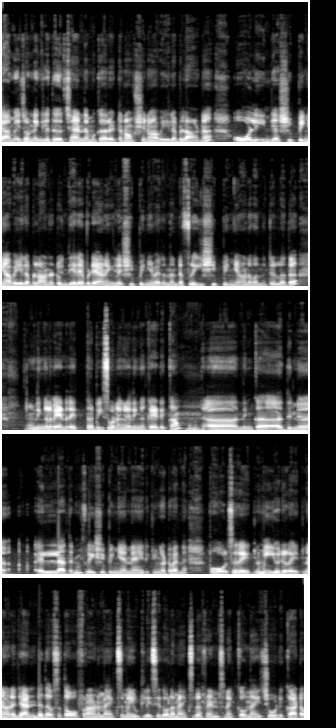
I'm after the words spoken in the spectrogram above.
ഡാമേജ് ഉണ്ടെങ്കിൽ തീർച്ചയായും നമുക്ക് റിട്ടേൺ ഓപ്ഷനും അവൈലബിൾ ആണ്. ഓൾ ഇന്ത്യ ഷിപ്പിംഗ് അവൈലബിൾ ആണ് കേട്ടോ ഇന്ത്യയിൽ എവിടെയാണെങ്കിലും ഷിപ്പിംഗ് വരുന്നുണ്ട്. ഫ്രീ ഷിപ്പിംഗ് ആണ് വന്നിട്ടുള്ളത്. നിങ്ങൾ വേണ്ടത് എത്ര പീസ് വേണമെങ്കിലും നിങ്ങൾക്ക് എടുക്കാം. നിങ്ങൾക്ക് അതിന് എല്ലാത്തിനും ഫ്രീ ഷിപ്പിംഗ് തന്നെ ആയിരിക്കും കേട്ടോ വരുന്നത്. അപ്പോൾ ഹോൾസെയിൽ റേറ്റിനും ഈ ഒരു റേറ്റിനാണ് രണ്ട് ദിവസത്തെ ഓഫറാണ് മാക്സിമം യൂട്ടിലൈസ് ചെയ്തോളാം. മാക്സിമം ഫ്രണ്ട്സിനൊക്കെ ഒന്ന് അയച്ചു കൊടുക്കുക കേട്ടോ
